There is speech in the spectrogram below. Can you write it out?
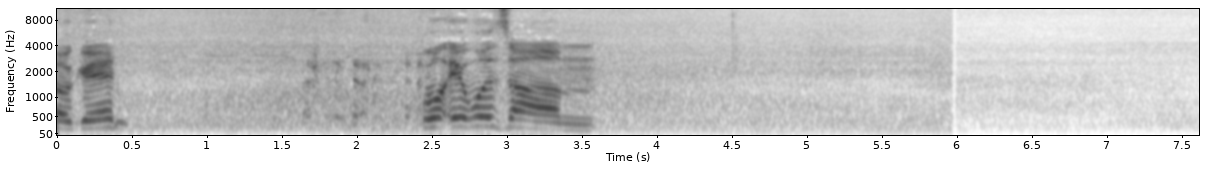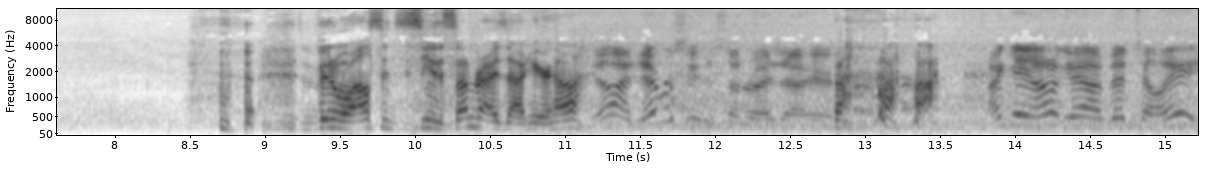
So good. well, it was, um... it's been a while since you've seen the sunrise out here, huh? No, I've never seen the sunrise out here. I can't, I don't get out of bed till 8.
